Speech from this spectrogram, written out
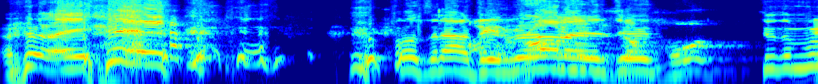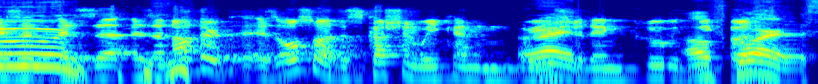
Pulls it out, Oh, yeah, dude. We're on Robinhood it, is a dude. whole- To the is, a, moon. is, a, is another is also a discussion we can we Right. should include Of course.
